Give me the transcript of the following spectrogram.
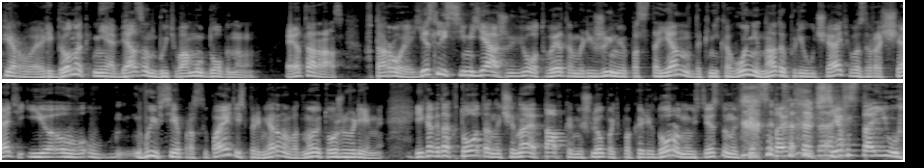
Первое, ребенок не обязан быть вам удобным. Это раз. Второе. Если семья живет в этом режиме постоянно, так никого не надо приучать, возвращать, и э, вы все просыпаетесь примерно в одно и то же время. И когда кто-то начинает тапками шлепать по коридору, ну, естественно, все, встают.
